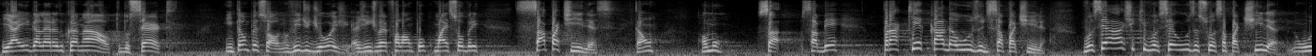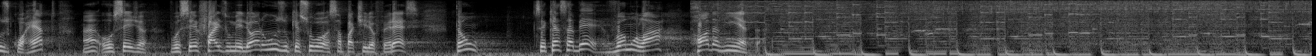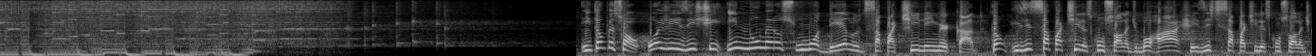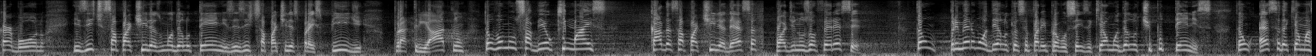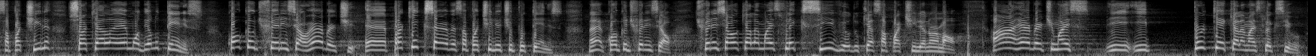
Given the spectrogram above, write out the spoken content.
E aí galera do canal, tudo certo? Então pessoal, no vídeo de hoje a gente vai falar um pouco mais sobre sapatilhas. Então vamos sa saber para que cada uso de sapatilha. Você acha que você usa sua sapatilha no uso correto? Né? Ou seja, você faz o melhor uso que a sua sapatilha oferece? Então, você quer saber? Vamos lá, roda a vinheta. Então, pessoal, hoje existe inúmeros modelos de sapatilha em mercado. Então, existem sapatilhas com sola de borracha, existem sapatilhas com sola de carbono, existem sapatilhas modelo tênis, existem sapatilhas para speed, para triatlon. Então, vamos saber o que mais cada sapatilha dessa pode nos oferecer. Então, primeiro modelo que eu separei para vocês aqui é o modelo tipo tênis. Então, essa daqui é uma sapatilha, só que ela é modelo tênis. Qual que é o diferencial, Herbert? É, para que, que serve essa sapatilha tipo tênis? Né? Qual que é o diferencial? O diferencial é que ela é mais flexível do que a sapatilha normal. Ah, Herbert, mas e, e por que, que ela é mais flexível?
